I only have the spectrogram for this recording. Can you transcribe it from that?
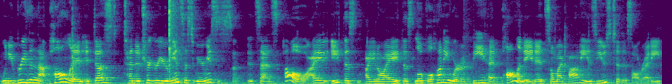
when you breathe in that pollen, it does tend to trigger your immune system. Your immune system it says, "Oh, I ate this. You know, I ate this local honey where a bee had pollinated, so my body is used to this already."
